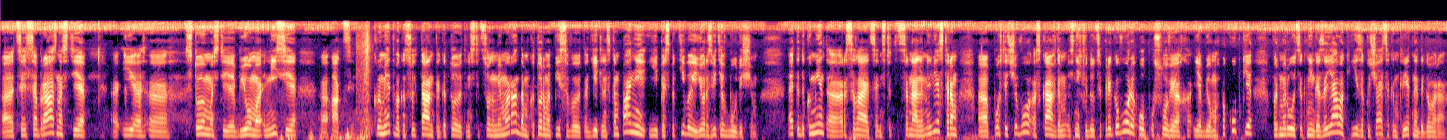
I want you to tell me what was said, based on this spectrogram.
э, целесообразности э, и стоимости и объема эмиссии акций. Кроме этого, консультанты готовят инвестиционный меморандум, в котором описывают деятельность компании и перспективы ее развития в будущем. Этот документ э, рассылается институциональным инвесторам, э, после чего с каждым из них ведутся переговоры об условиях и объемах покупки, формируется книга заявок и заключаются конкретные договора.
